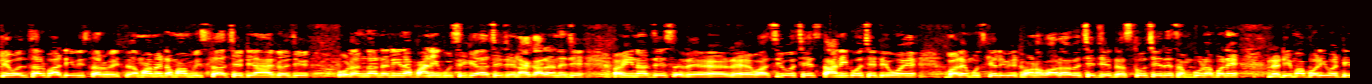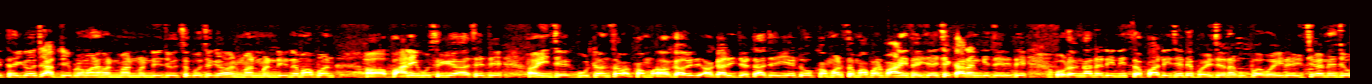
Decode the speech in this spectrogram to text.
કે વલસાડ પાટી વિસ્તાર હોય, તમામે તમામ વિસ્તાર છે, ત્યાં આગળ જે ઓરંગા નદીના પાણી ઘૂસી ગયા છે, જેના કારણે જે અહીંના જે રહે- રહેવાસીઓ છે, સ્થાનિકો છે, તેઓએ ભારે મુશ્કેલી વેઠવાનો વારો આવે છે. જે રસ્તો છે, તે સંપૂર્ણપણે નદીમાં પરિવર્તિત થઈ ગયો છે. આપ જે પ્રમાણે હનુમાન મંદિર જોઈ શકો છો કે હનુમાન મંદિરમાં પણ પાણી ઘૂસી ગયા છે જે અહીં જે ગુઠણ અગાડી જતા જઈએ તો કમરસમાં પણ પાણી થઈ જાય છે કારણ કે જે રીતે ઓરંગા નદીની સપાટી છે તે ભયજનક ઉપર વહી રહી છે અને જો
